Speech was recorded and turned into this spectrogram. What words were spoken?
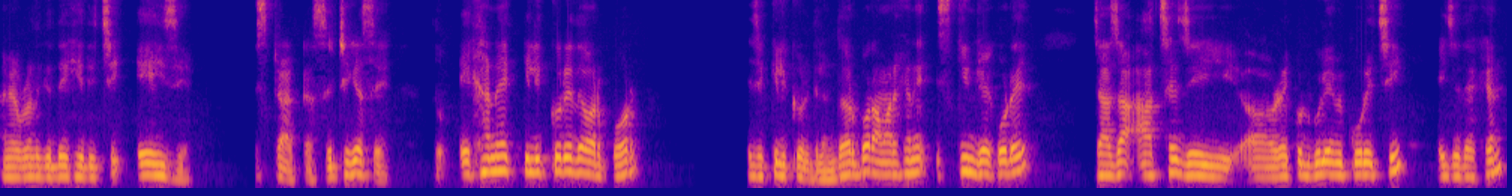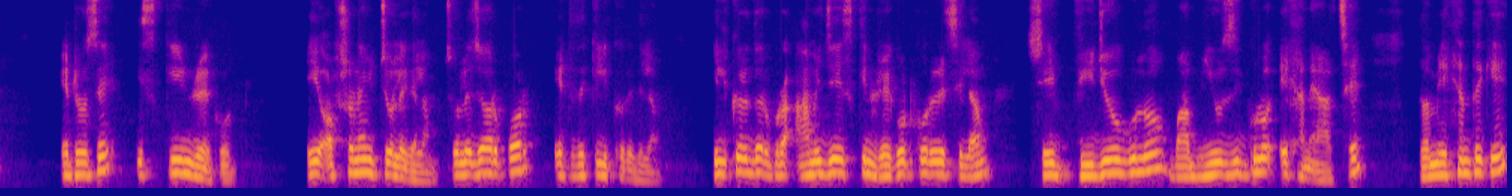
আমি আপনাদেরকে দেখিয়ে দিচ্ছি, এই যে স্ট্রাক্ট আছে, ঠিক আছে? তো এখানে ক্লিক করে দেওয়ার পর এই যে ক্লিক করে দিলাম। দেওয়ার পর আমার এখানে স্ক্রিন রেকর্ডে যা যা আছে যেই রেকর্ডগুলি আমি করেছি, এই যে দেখেন, এটা হচ্ছে স্ক্রিন রেকর্ড এই অপশনে আমি চলে গেলাম। চলে যাওয়ার পর এটাতে ক্লিক করে দিলাম। ক্লিক করে দেওয়ার পর আমি যে স্ক্রিন রেকর্ড করেছিলাম, সেই ভিডিওগুলো বা মিউজিকগুলো এখানে আছে। তো আমি এখান থেকে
